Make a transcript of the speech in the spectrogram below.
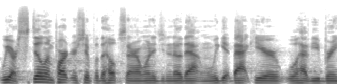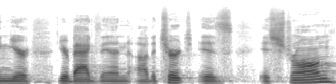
we are still in partnership with the Help Center. I wanted you to know that. And when we get back here, we'll have you bring your, your bags in. Uh, the church is, is strong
